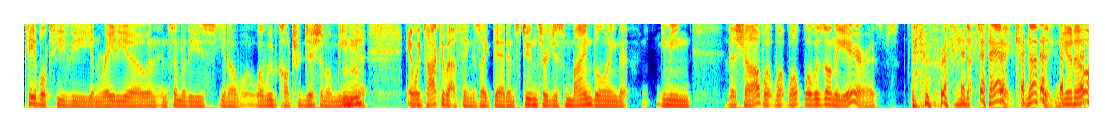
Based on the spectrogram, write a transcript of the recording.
cable TV and radio and, and some of these you know what we would call traditional media, mm-hmm. and we talk about things like that, and students are just mind blowing that you mean the shut off what what what what was on the air It's n- static nothing you know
